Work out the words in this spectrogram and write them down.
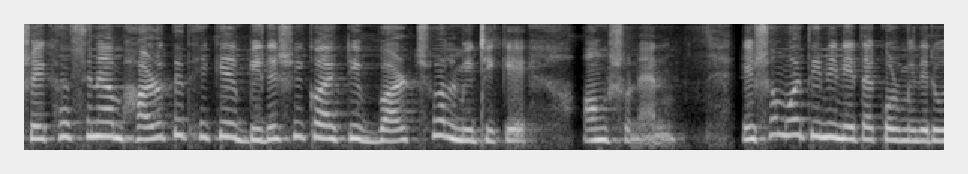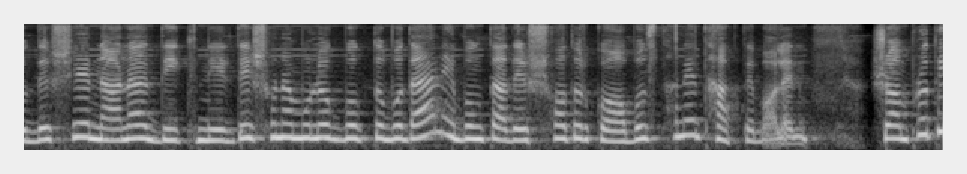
শেখ হাসিনা ভারতে থেকে বিদেশি কয়েকটি ভার্চুয়াল মিটিংয়ে অংশ নেন। এ সময় তিনি নেতাকর্মীদের উদ্দেশ্যে নানা দিক নির্দেশনামূলক বক্তব্য দেন এবং তাদের সতর্ক অবস্থানে থাকতে বলেন। সম্প্রতি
